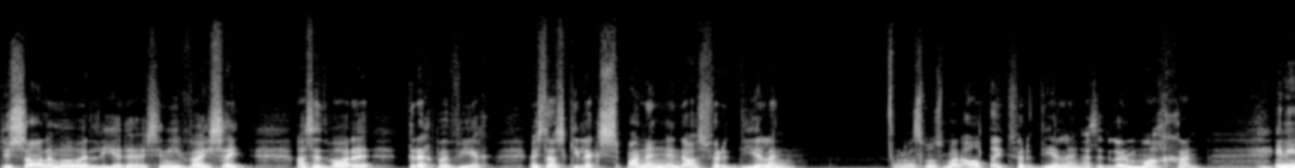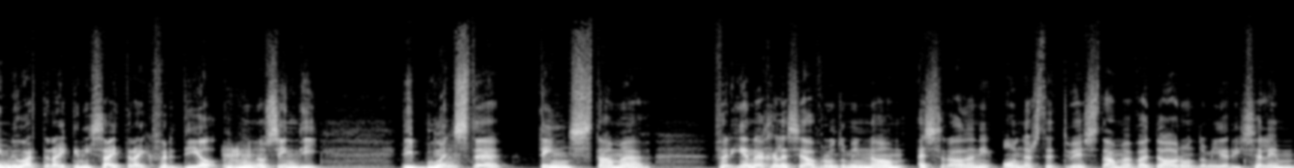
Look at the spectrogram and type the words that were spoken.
toe Salomo oorlede is en die wysheid as dit ware terugbeweeg, is daar skielik spanning en daar's verdeling. Ons mos maar altyd verdeling as dit oor mag gaan. En die noordryk en die suidryk verdeel. ons sien die die boonste 10 stamme verenig hulle self rondom die naam Israel en die onderste twee stamme wat daar rondom Jerusalem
